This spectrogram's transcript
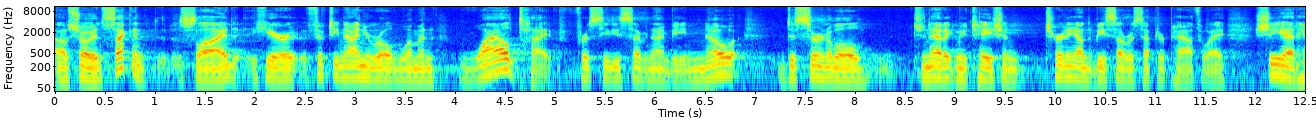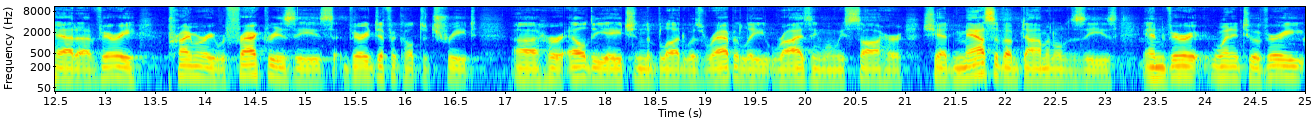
I'll show you the second slide here, 59 year old woman, wild type for CD79B, no discernible genetic mutation turning on the B cell receptor pathway. She had had a very primary refractory disease, very difficult to treat. Uh, her LDH in the blood was rapidly rising when we saw her. She had massive abdominal disease and very, went into a very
